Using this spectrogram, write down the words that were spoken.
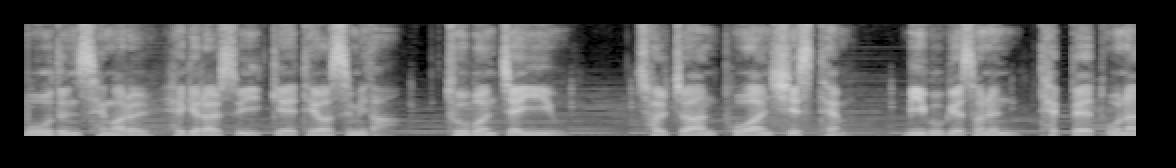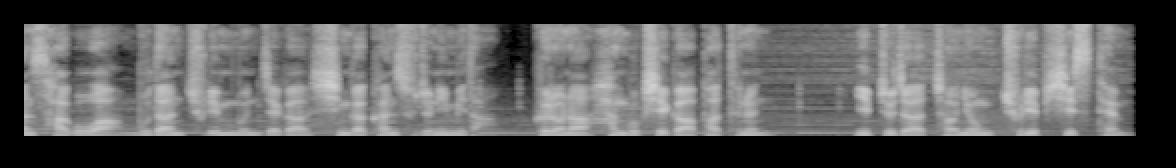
모든 생활을 해결할 수 있게 되었습니다. 두 번째 이유, 철저한 보안 시스템. 미국에서는 택배 도난 사고와 무단 출입 문제가 심각한 수준입니다. 그러나 한국식 아파트는 입주자 전용 출입 시스템,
